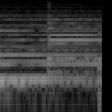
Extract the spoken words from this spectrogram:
Música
